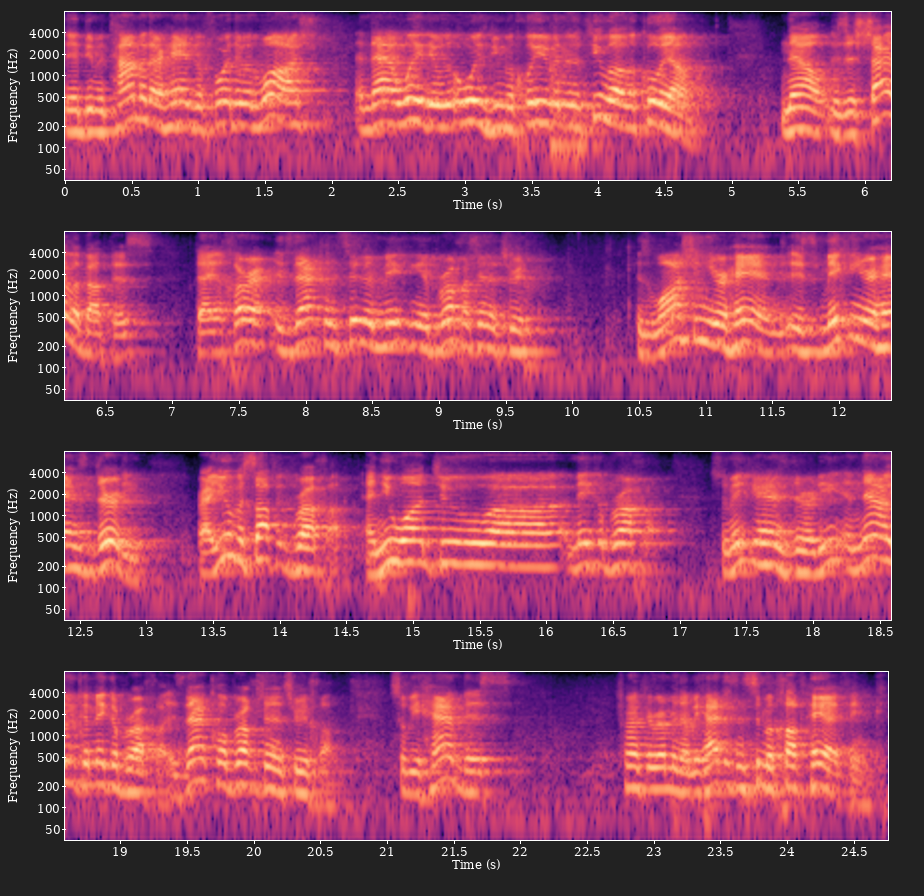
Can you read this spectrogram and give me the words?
they'd be matama their hands before they would wash, and that way they would always be mechuyev in the tila the kuliyam. Now, there's a shaila about this. That is that considered making a bracha shen Is washing your hands is making your hands dirty, right? You have a suffix bracha, and you want to uh, make a bracha. So make your hands dirty, and now you can make a bracha. Is that called bracha shen So we had this. I'm trying to remember now, we had this in Simon Chav Hey, I think,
